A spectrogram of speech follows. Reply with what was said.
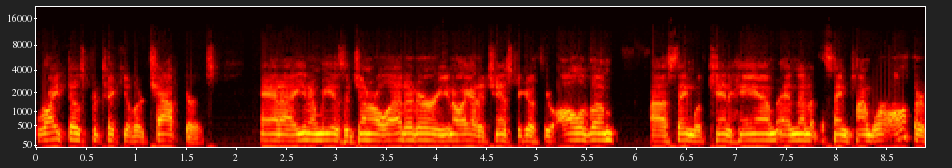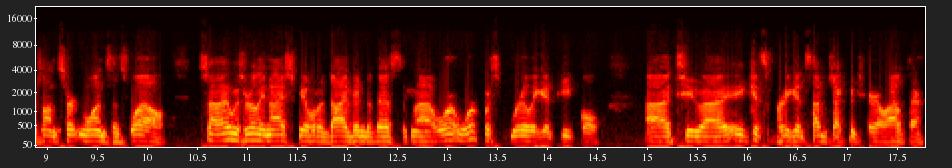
write those particular chapters. And uh, you know, me as a general editor, you know, I got a chance to go through all of them. Uh, same with Ken Ham, and then at the same time, we're authors on certain ones as well. So it was really nice to be able to dive into this and uh, work, with some really good people uh, to uh, get some pretty good subject material out there.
